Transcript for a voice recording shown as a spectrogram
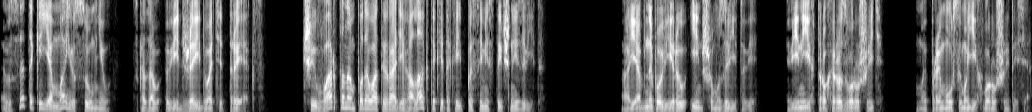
Все таки я маю сумнів, сказав VJ 23X. Чи варто нам подавати раді галактики такий песимістичний звіт? А я б не повірив іншому звітові. Він їх трохи розворушить. Ми примусимо їх ворушитися.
